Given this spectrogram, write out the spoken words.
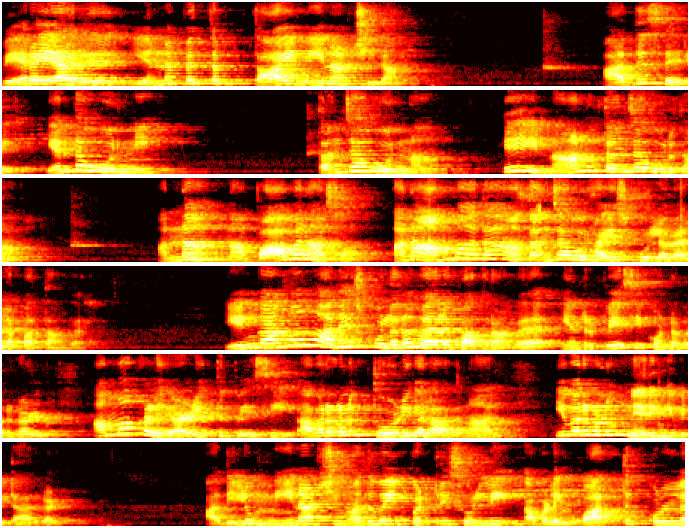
வேற யாரு? என்ன பெத்த தாய் மீனாட்சி தான். அது சரி எந்த ஊர் நீ? தஞ்சாவூர்னா? ஏய் நானும் தஞ்சாவூர் தான். அண்ணா நான் பாபநாசம். ஆனால் அம்மா தான் தஞ்சாவூர் ஹை ஸ்கூலில் வேலை பார்த்தாங்க. எங்கள் அம்மாவும் அதே ஸ்கூலில் தான் வேலை பார்க்குறாங்க என்று பேசிக்கொண்டவர்கள் அம்மாக்களை அழைத்து பேசி அவர்களும் தோழிகளாதனால் இவர்களும் நெருங்கிவிட்டார்கள். அதிலும் மீனாட்சி மதுவை பற்றி சொல்லி அவளை பார்த்து கொள்ள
